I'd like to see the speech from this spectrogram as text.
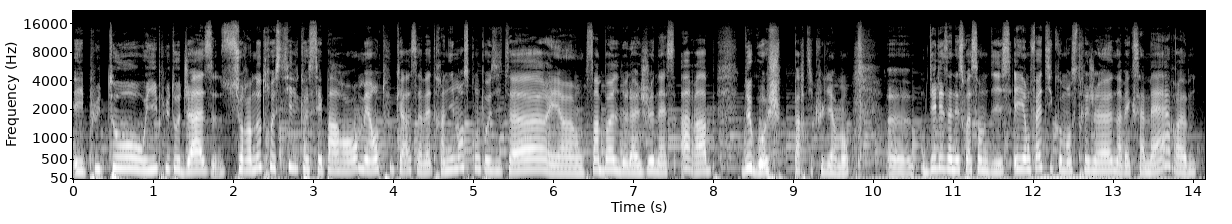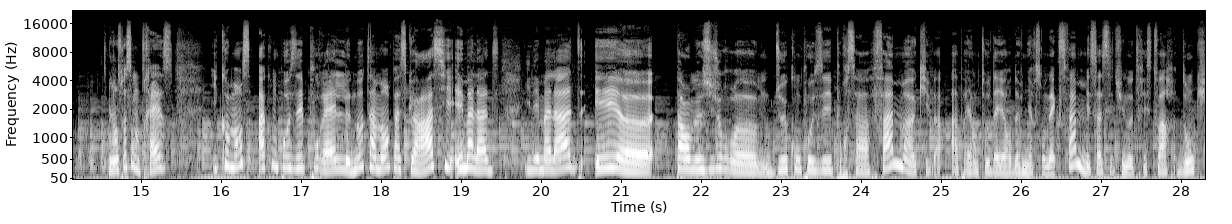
et plutôt, oui, plutôt jazz, sur un autre style que ses parents, mais en tout cas, ça va être un immense compositeur et un symbole de la jeunesse arabe, de gauche particulièrement, euh, dès les années 70. Et en fait, il commence très jeune avec sa mère. euh, et en 73, il commence à composer pour elle, notamment parce que Rassi est malade. Il est malade et euh, pas en mesure euh, de composer pour sa femme, qui va à bientôt d'ailleurs devenir son ex-femme, mais ça c'est une autre histoire. Donc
